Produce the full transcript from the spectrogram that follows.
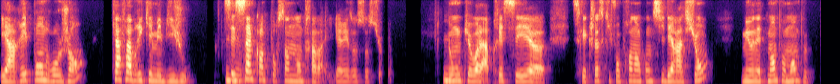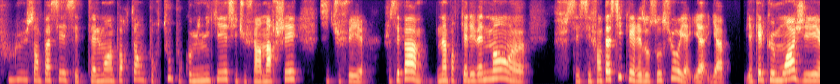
et à répondre aux gens qu'à fabriquer mes bijoux. C'est 50% mhm. de mon travail, les réseaux sociaux. Mhm. Donc euh, voilà, après, euh, c'est quelque chose qu'il faut prendre en considération. Mais honnêtement, pour moi, on ne peut plus s'en passer. C'est tellement important pour tout, pour communiquer. Si tu fais un marché, si tu fais, je ne sais pas, n'importe quel événement, euh, c'est fantastique les réseaux sociaux. Il y a, quelques mois, j'ai,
